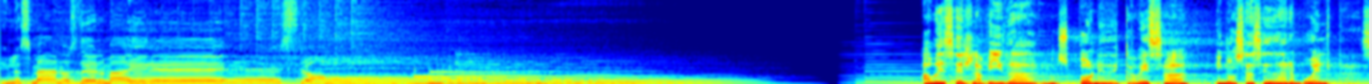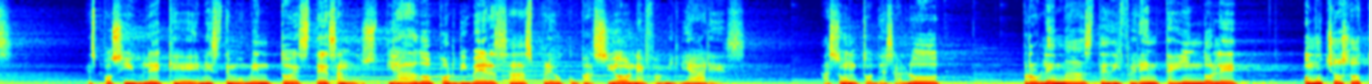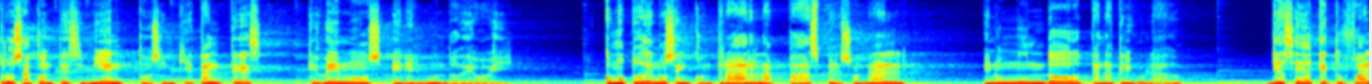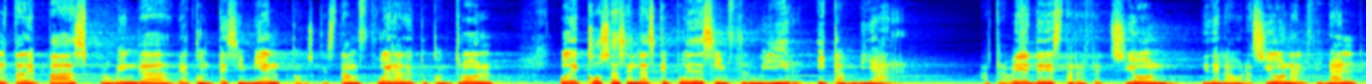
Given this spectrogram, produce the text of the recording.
en las manos del Maestro. A veces la vida nos pone de cabeza y nos hace dar vueltas. Es posible que en este momento estés angustiado por diversas preocupaciones familiares, asuntos de salud, problemas de diferente índole o muchos otros acontecimientos inquietantes que vemos en el mundo de hoy. ¿Cómo podemos encontrar la paz personal en un mundo tan atribulado? Ya sea que tu falta de paz provenga de acontecimientos que están fuera de tu control o de cosas en las que puedes influir y cambiar. A través de esta reflexión y de la oración al final,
